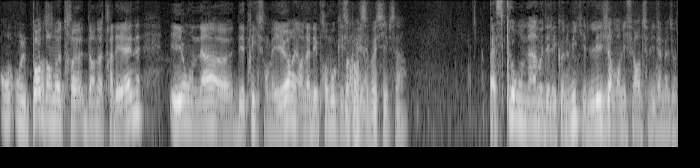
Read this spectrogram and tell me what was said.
on, on le porte dans notre, dans notre ADN et on a euh, des prix qui sont meilleurs et on a des promos qui Donc, sont Comment c'est meilleurs. possible ça? Parce qu'on a un modèle économique qui est légèrement différent de celui d'Amazon.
